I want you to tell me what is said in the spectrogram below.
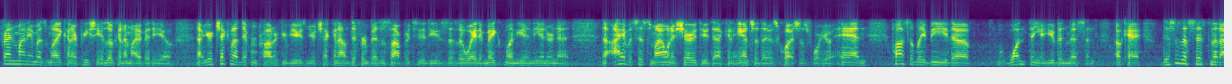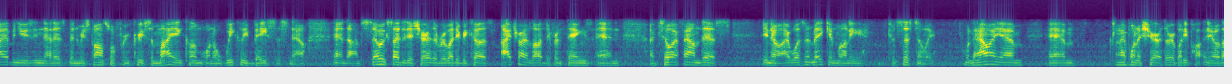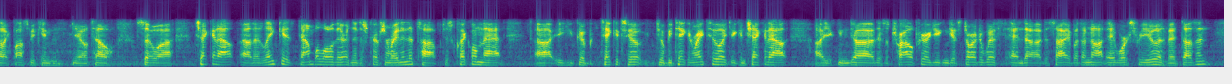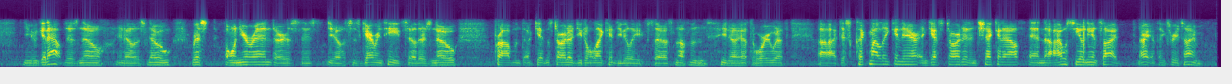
Friend, my name is Mike, and I appreciate you looking at my video. Now, you're checking out different product reviews and you're checking out different business opportunities as a way to make money in the internet. Now, I have a system I want to share with you that can answer those questions for you and possibly be the one thing that you've been missing. Okay, this is a system that I have been using that has been responsible for increasing my income on a weekly basis now, and I'm so excited to share it with everybody because I tried a lot of different things, and until I found this, you know, I wasn't making money consistently. Well, now I am, and I want to share with everybody, you know, that I possibly can, you know, tell. So uh, check it out. Uh, the link is down below there in the description, right in the top. Just click on that. Uh, you could take it to, you'll be taken right to it. You can check it out. Uh, you can, uh, there's a trial period you can get started with and uh, decide whether or not it works for you. And if it doesn't, you get out. There's no, you know, there's no risk on your end, or it's, it's you know, this is guaranteed. So there's no problem getting started. You don't like it, you leave. So it's nothing, you know, you have to worry with. Uh, just click my link in there and get started and check it out. And uh, I will see you on the inside. All right. Thanks for your time.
